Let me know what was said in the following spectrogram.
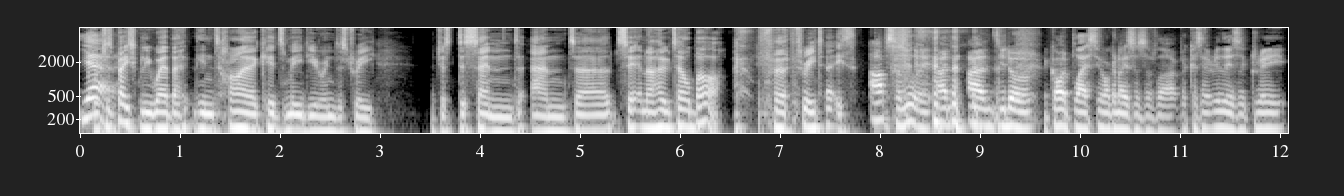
Yeah, which is basically where the, the entire kids media industry just descend and uh, sit in a hotel bar for three days. Absolutely, and and you know, God bless the organisers of that because it really is a great.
